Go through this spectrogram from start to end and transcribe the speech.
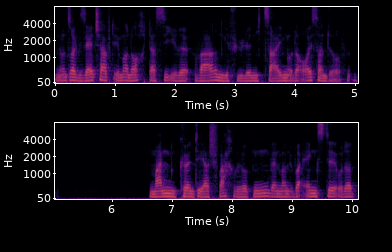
in unserer Gesellschaft immer noch, dass sie ihre wahren Gefühle nicht zeigen oder äußern dürfen. Man könnte ja schwach wirken, wenn man über Ängste oder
